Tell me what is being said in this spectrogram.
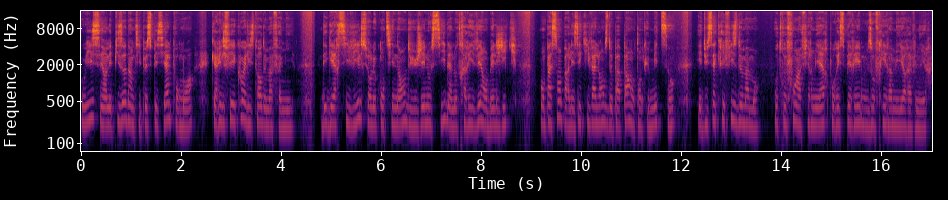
Oui, c'est un épisode un petit peu spécial pour moi, car il fait écho à l'histoire de ma famille. Des guerres civiles sur le continent, du génocide à notre arrivée en Belgique, en passant par les équivalences de papa en tant que médecin et du sacrifice de maman, autrefois infirmière, pour espérer nous offrir un meilleur avenir.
